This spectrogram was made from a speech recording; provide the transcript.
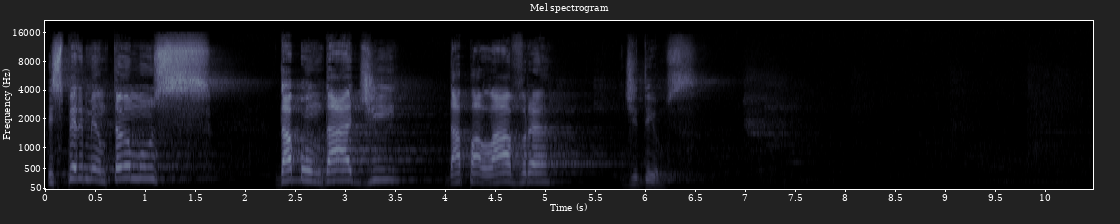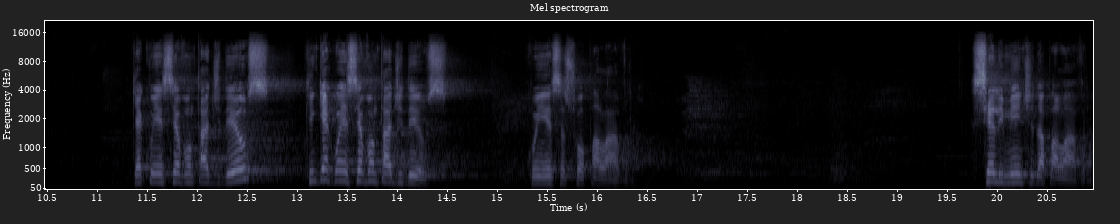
experimentamos da bondade da palavra de Deus. Quer conhecer a vontade de Deus? Quem quer conhecer a vontade de Deus? Conheça a sua palavra. Se alimente da palavra.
